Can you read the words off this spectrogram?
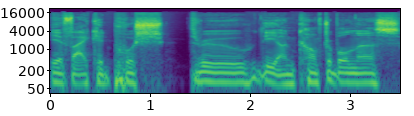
if I could push through the uncomfortableness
